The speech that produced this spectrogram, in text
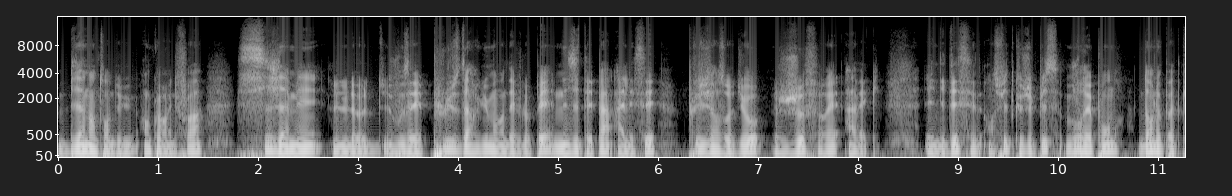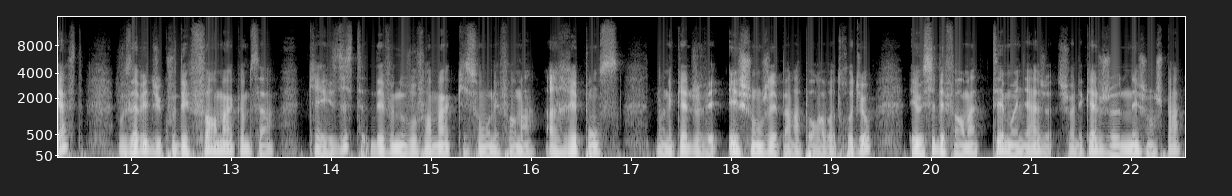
Bien entendu, encore une fois, si jamais vous avez plus d'arguments à développer, n'hésitez pas à laisser plusieurs audios, je ferai avec. Et l'idée, c'est ensuite que je puisse vous répondre dans le podcast. Vous avez du coup des formats comme ça qui existent, des nouveaux formats qui sont les formats réponses dans lesquels je vais échanger par rapport à votre audio, et aussi des formats témoignages sur lesquels je n'échange pas.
